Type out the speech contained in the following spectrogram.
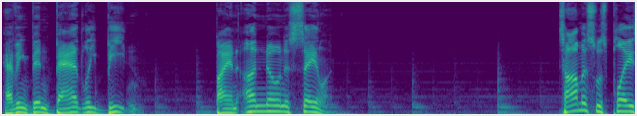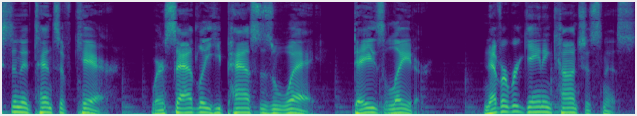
having been badly beaten by an unknown assailant. Thomas was placed in intensive care, where sadly he passes away days later, never regaining consciousness.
